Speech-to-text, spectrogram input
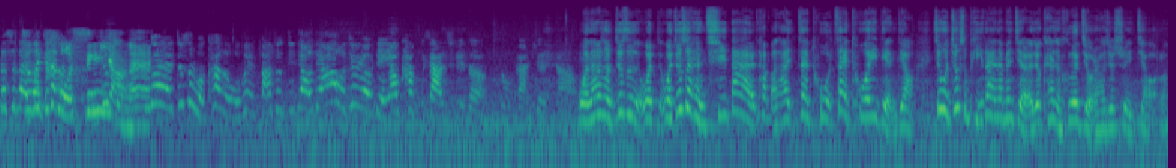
但是那真的看得我心痒哎就是对，就是我看了我会发出鸡叫，我就啊，我就有点要看不下去的那种感觉，你知道吗？我那时候就是我，我就是很期待他把它再拖再拖一点掉，结果就是皮带那边解了，就开始喝酒，然后就睡觉了。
